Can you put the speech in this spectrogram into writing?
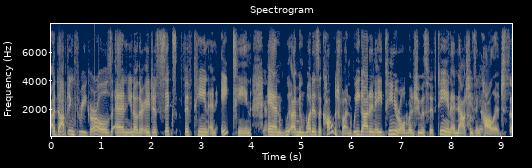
adopting three girls and you know their ages 6, 15 and 18 Yeah. and we, I mean what is a college fund? We got an 18-year-old when she was 15 and now she's in college. So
